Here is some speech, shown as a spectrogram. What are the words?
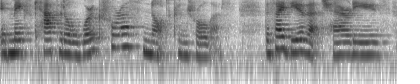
it makes capital work for us, not control us this idea that charities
